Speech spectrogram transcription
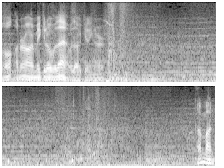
Well, I don't know how to make it over that without getting hurt. Come on.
